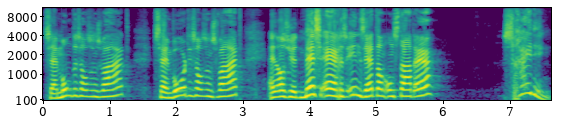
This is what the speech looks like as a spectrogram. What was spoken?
Zijn mond is als een zwaard, zijn woord is als een zwaard. En als je het mes ergens inzet, dan ontstaat er scheiding.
